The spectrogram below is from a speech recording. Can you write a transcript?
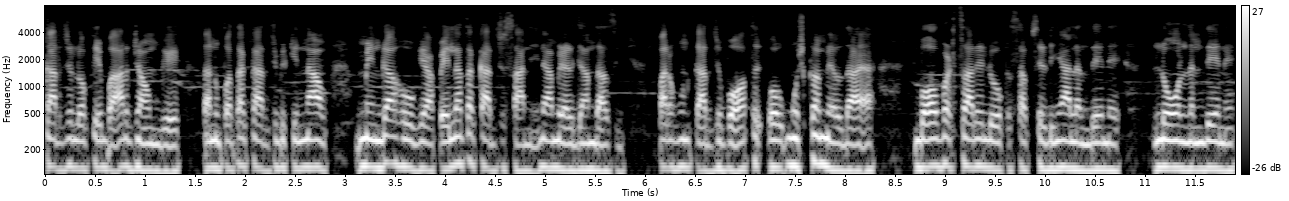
ਕਰਜ਼ ਲੋ ਕੇ ਬਾਹਰ ਜਾਓਗੇ, ਤੁਹਾਨੂੰ ਪਤਾ ਕਰਜ਼ ਵੀ ਕਿੰਨਾ ਮਹਿੰਗਾ ਹੋ ਗਿਆ। ਪਹਿਲਾਂ ਤਾਂ ਕਰਜ਼ ਆਸਾਨੀ ਨਾਲ ਮਿਲ ਜਾਂਦਾ ਸੀ, ਪਰ ਹੁਣ ਕਰਜ਼ ਬਹੁਤ ਉਹ ਮੁਸ਼ਕਲ ਮਿਲਦਾ ਹੈ। ਬਹੁਤ ਸਾਰੇ ਲੋਕ ਸਬਸਿਡੀਆਂ ਲੈਂਦੇ ਨੇ ਲੋਨ ਲੈਂਦੇ ਨੇ,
